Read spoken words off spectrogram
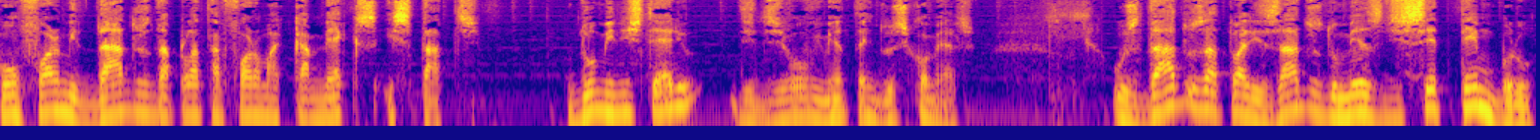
conforme dados da plataforma Camex Stat, do Ministério de Desenvolvimento da Indústria e Comércio. Os dados atualizados do mês de setembro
